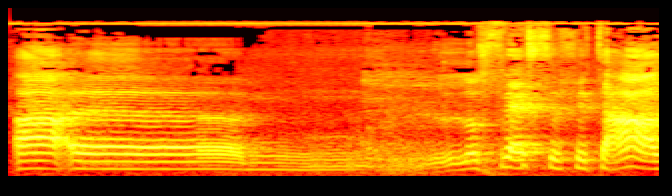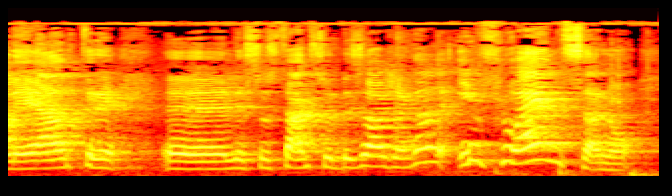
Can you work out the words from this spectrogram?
allo ehm, stress fetale, altre eh, le sostanze obesogene, influenzano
